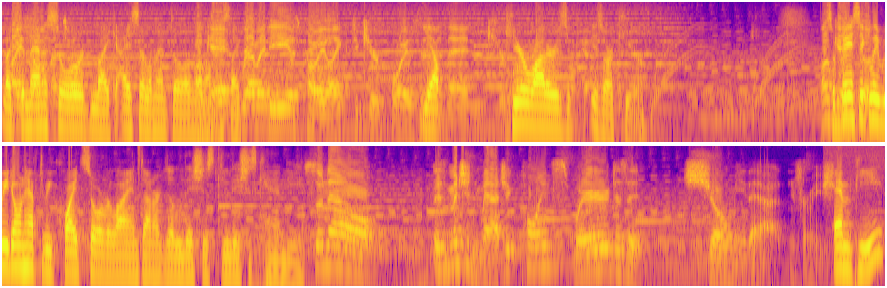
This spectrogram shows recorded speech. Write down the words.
like Ice the mana sword like ice elemental, and then I'll Okay, just like remedy is probably like to cure poison, Yep. and then cure, cure water is, Okay. is our cure. So Okay, basically, we don't have to be quite so reliant on our delicious, delicious candy. So now, it mentioned magic points. Where does it show me that information? MP,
